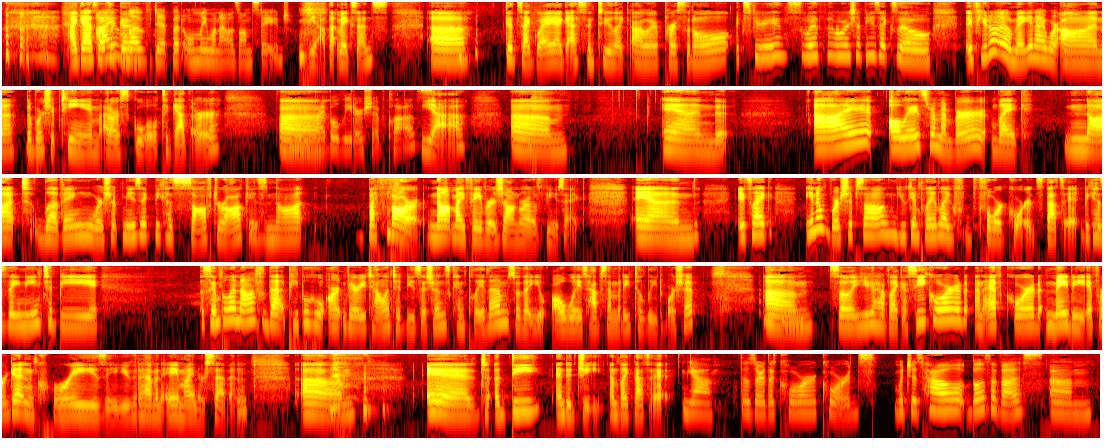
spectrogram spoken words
I guess that's I a good I loved it, but only when I was on stage. yeah, that makes sense. Uh good segue, I guess, into like our personal experience with worship music. So if you don't know, Meg and I were on the worship team at our school together. in our Uh, Bible leadership class. yeah. Um and I always remember like not loving worship music because soft rock is not by far not my favorite genre of music. And it's like in a worship song, you can play like f- four chords. That's it because they need to be simple enough that people who aren't very talented musicians can play them so that you always have somebody to lead worship. Um, so you have like a C chord, an F chord, maybe if we're getting crazy, you could have an A minor seven, um, and a D and a G, and like that's it. Yeah, those are the core chords, which is how both of us, um,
